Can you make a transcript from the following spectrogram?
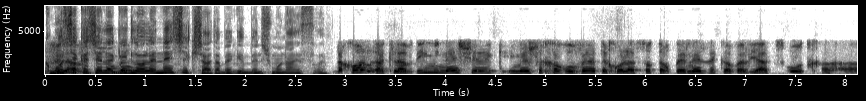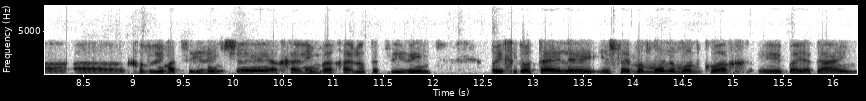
כמו שקשה להגיד לא לנשק כשאתה בן 18. נכון, רק להבדיל מנשק, אם יש לך רובה אתה יכול לעשות הרבה נזק, אבל יעצרו אותך. החברים הצעירים, החיילים והחיילות הצעירים, ביחידות האלה יש להם המון המון כוח אה, בידיים.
